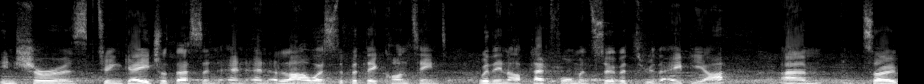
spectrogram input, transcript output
insurers to engage with us and, and, and allow us to put their content within our platform and serve it through the API. Um, so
